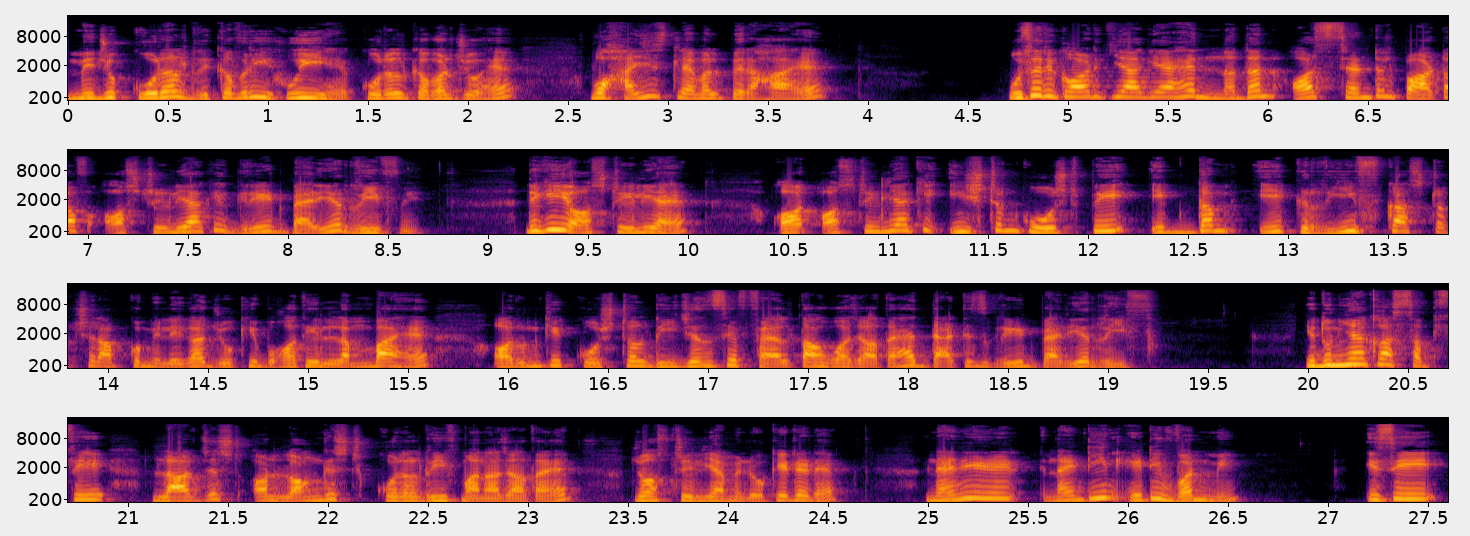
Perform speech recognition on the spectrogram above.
में जो कोरल रिकवरी हुई है कोरल कवर जो है, वो हाईएस्ट लेवल पे रहा है। उसे रिकॉर्ड किया गया है नदन और सेंट्रल पार्ट ऑफ़ ऑस्ट्रेलिया के ग्रेट बैरियर रीफ में। देखिए, ये ऑस्ट्रेलिया है और ऑस्ट्रेलिया के ईस्टर्न कोस्ट पे एकदम एक रीफ का स्ट्रक्चर आपको मिलेगा, जो कि बहुत ही लंबा है और उनके कोस्टल रीजन से फैलता हुआ जाता है that is great barrier reef ये दुनिया का सबसे लार्जेस्ट और लॉन्गेस्ट कोरल रीफ माना जाता है, जो ऑस्ट्रेलिया में लोकेटेड है। 1981 में इसे,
